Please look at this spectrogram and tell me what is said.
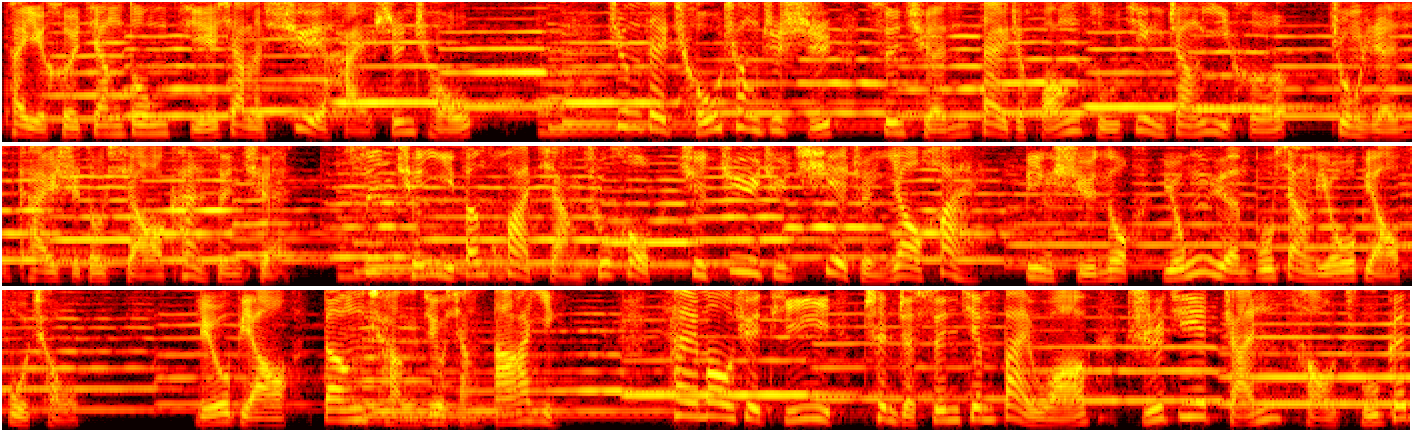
他也和江东结下了血海深仇，正在惆怅之时，孙权带着黄祖进帐议和，众人开始都小看孙权。孙权一番话讲出后，却句句切准要害，并许诺永远不向刘表复仇。刘表当场就想答应，蔡瑁却提议趁着孙坚败亡，直接斩草除根，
